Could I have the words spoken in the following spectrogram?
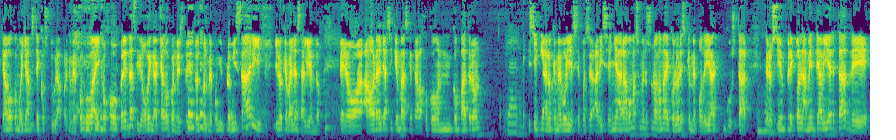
que hago como jams de costura, porque me pongo ahí, cojo prendas y digo, venga, ¿qué hago con esto? Y entonces pues me pongo a improvisar y, y lo que vaya saliendo. Pero ahora ya sí que más, que trabajo con, con patrón, Claro. sí que a lo que me voy es pues, a diseñar, hago más o menos una gama de colores que me podría gustar, pero siempre con la mente abierta de,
